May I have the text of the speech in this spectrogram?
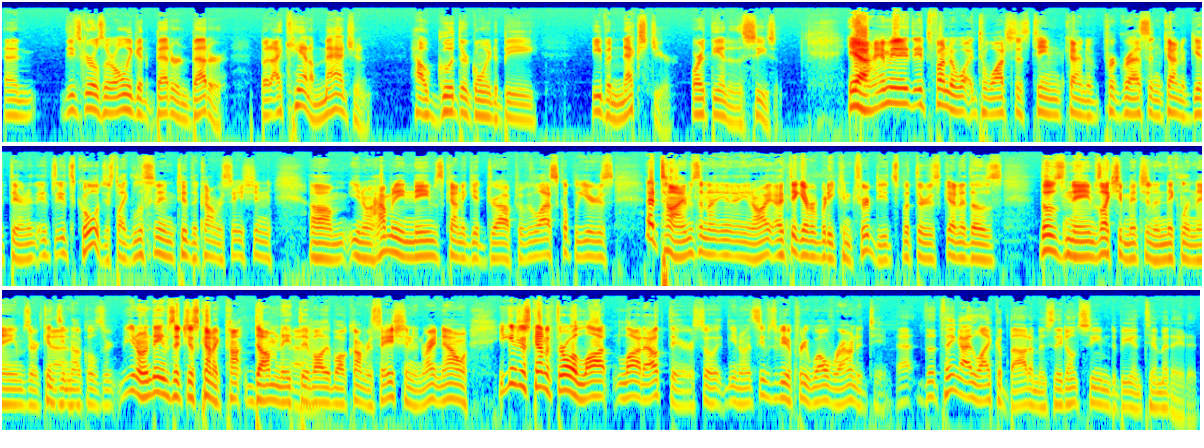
and these girls are only getting better and better. But I can't imagine how good they're going to be even next year or at the end of the season. Yeah, I mean it, it's fun to to watch this team kind of progress and kind of get there, and it's it's cool just like listening to the conversation. Um, you know how many names kind of get dropped over the last couple of years at times, and I, you know I, I think everybody contributes, but there's kind of those those names like you mentioned, a Nicklin names or Kenzie Yeah. Knuckles or you know names that just kind of con- dominate the volleyball conversation. And right now you can just kind of throw a lot lot out there, so you know it seems to be a pretty well rounded team. Uh, the thing I like about them is they don't seem to be intimidated.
